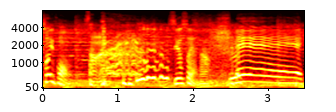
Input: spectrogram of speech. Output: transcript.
ソイフォンさん。強そうやな、え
